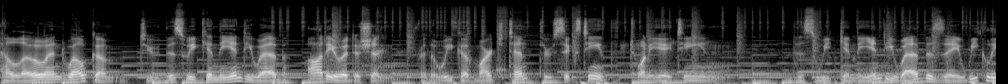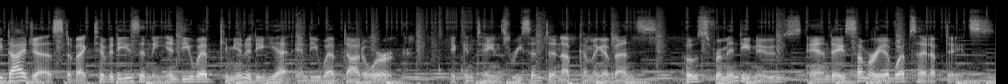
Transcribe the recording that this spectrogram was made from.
Hello and welcome to This Week in the Indie Web Audio Edition for the week of March 10th through 16th, 2018. This Week in the Indie Web is a weekly digest of activities in the Indie Web community at indieweb.org. It contains recent and upcoming events, posts from Indie News, and a summary of website updates.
